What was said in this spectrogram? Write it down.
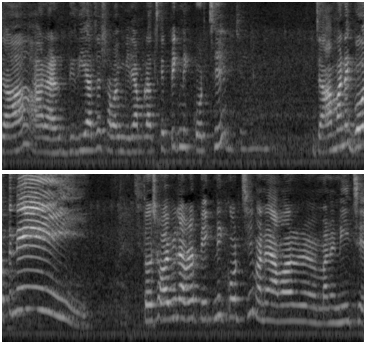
যা আর আর দিদি আছে, সবাই মিলে আমরা আজকে পিকনিক করছি। যা মানে গোতনি! তো সবাই মিলে আমরা পিকনিক করছি মানে আমার মানে নিচে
